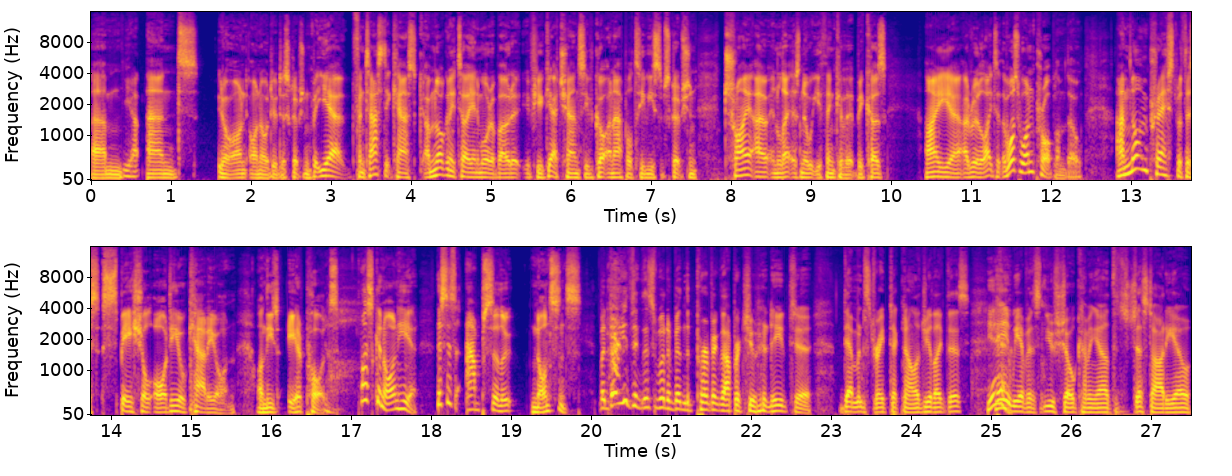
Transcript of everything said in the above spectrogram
Um, Yep. And, you know, on, on audio description. But yeah, fantastic cast. I'm not going to tell you any more about it. If you get a chance, you've got an Apple TV subscription, try it out and let us know what you think of it because I, uh, I really liked it. There was one problem, though. I'm not impressed with this spatial audio carry on on these AirPods. What's going on here? This is absolute nonsense. But don't you think this would have been the perfect opportunity to demonstrate technology like this? Yeah. Hey, we have this new show coming out that's just audio.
